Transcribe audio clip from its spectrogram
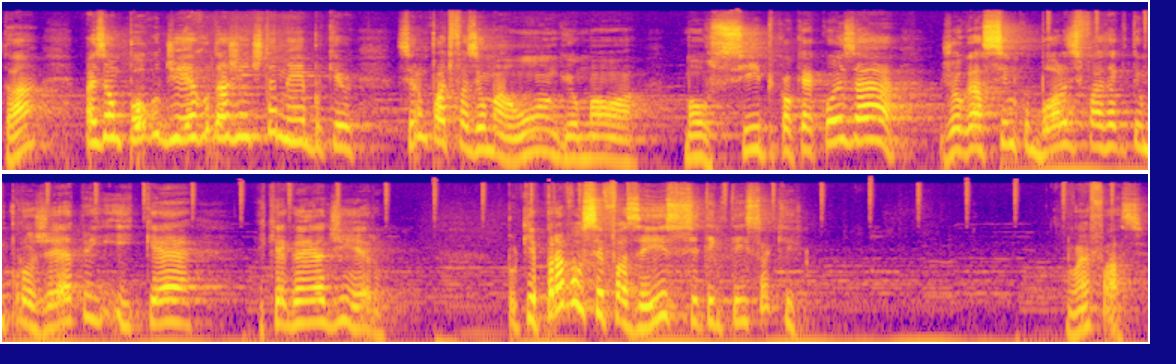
Tá? Mas é um pouco de erro da gente também, porque você não pode fazer uma ONG, uma, uma UCIP, qualquer coisa, ah, jogar cinco bolas e fazer que tem um projeto e, e quer, e quer ganhar dinheiro. Porque para você fazer isso, você tem que ter isso aqui. Não é fácil.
